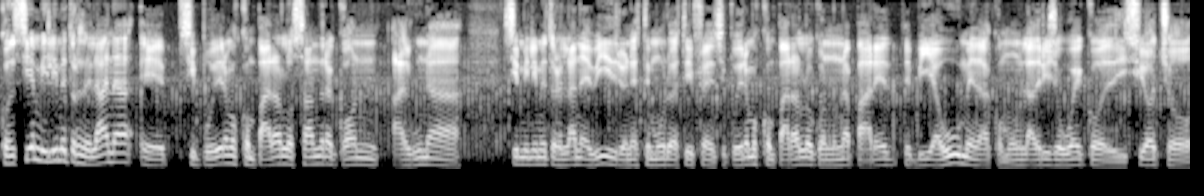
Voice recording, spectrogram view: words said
Con 100 milímetros de lana, eh, si pudiéramos compararlo, Sandra, con alguna 100 milímetros de lana de vidrio en este muro de steel frame, si pudiéramos compararlo con una pared de vía húmeda, como un ladrillo hueco de 18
